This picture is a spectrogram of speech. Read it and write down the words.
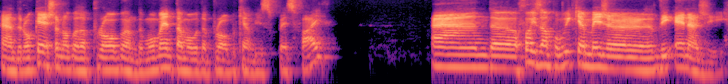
and the location of the probe and the momentum of the probe can be specified. And uh, for example, we can measure the energy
